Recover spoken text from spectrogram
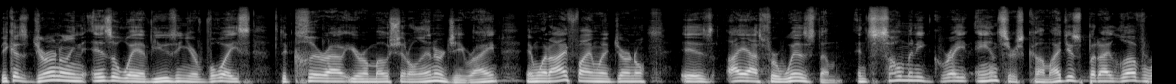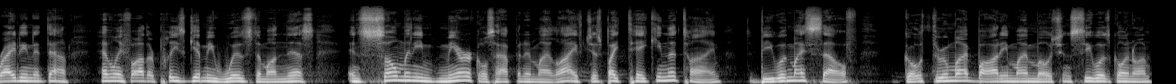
Because journaling is a way of using your voice to clear out your emotional energy, right? And what I find when I journal is I ask for wisdom, and so many great answers come. I just, but I love writing it down. Heavenly Father, please give me wisdom on this. And so many miracles happen in my life just by taking the time to be with myself, go through my body, my emotions, see what's going on,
